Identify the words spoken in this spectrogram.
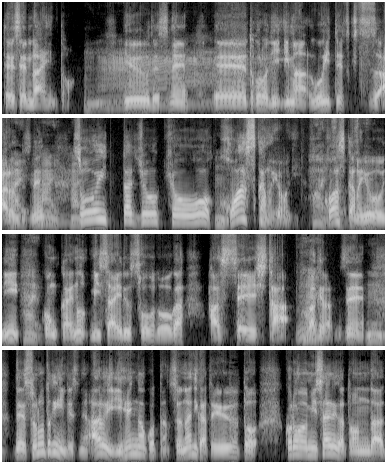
停戦ラインというですね、えー、ところに今動いてきつつあるんですね、はいはいはい、そういった状況を壊すかのように、うん。はい、壊すかのように、はい、今回のミサイル騒動が発生したわけなんですね。はいうん、でその時にですねある異変が起こったんです。それ何かというとこのミサイルが飛んだ、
